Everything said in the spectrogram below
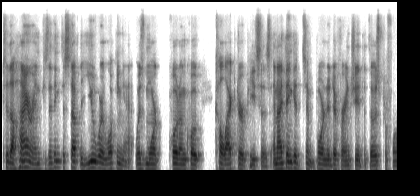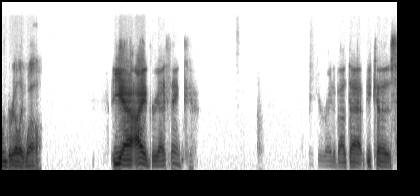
to the higher end because I think the stuff that you were looking at was more quote unquote collector pieces. And I think it's important to differentiate that those performed really well. Yeah, I agree. I think, I you're right about that because,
